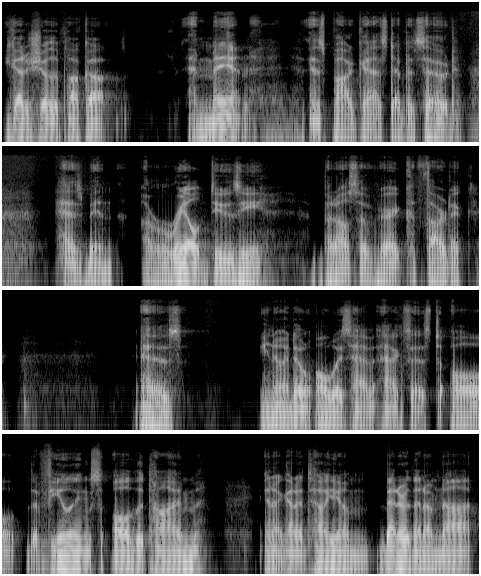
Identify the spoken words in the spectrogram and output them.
You got to show the fuck up. And man, this podcast episode has been a real doozy, but also very cathartic. As you know, I don't always have access to all the feelings all the time. And I got to tell you, I'm better than I'm not.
